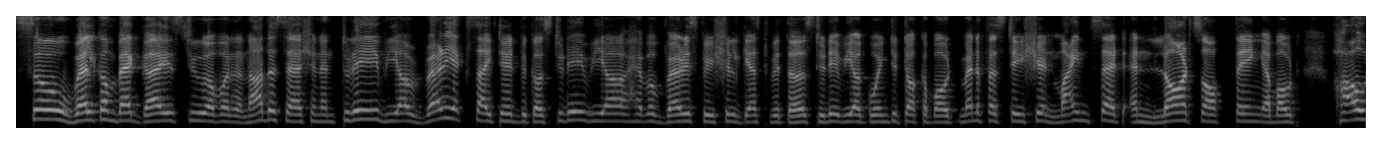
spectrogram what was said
So, welcome back, guys, to our another session. And today we are very excited because today we are have a very special guest with us. Today we are going to talk about manifestation, mindset, and lots of thing about how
